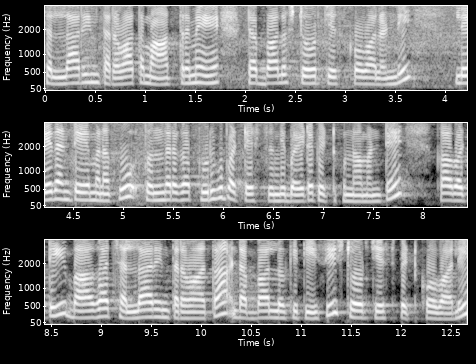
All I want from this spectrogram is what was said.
చల్లారిన తర్వాత మాత్రమే డబ్బాలో స్టోర్ చేసుకోవాలండి. లేదంటే మనకు తొందరగా పురుగు పట్టేస్తుంది బయట పెట్టుకున్నామంటే. కాబట్టి బాగా చల్లారిన తర్వాత డబ్బాల్లోకి తీసి స్టోర్ చేసి పెట్టుకోవాలి.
